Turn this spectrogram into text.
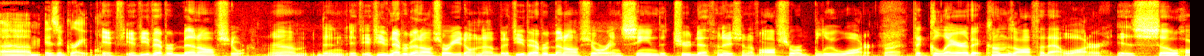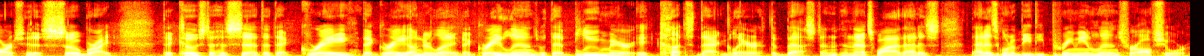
um, is a great one. if, if you've ever been offshore, um, then if, if you've never been offshore, you don't know. But if you've ever been offshore and seen the true definition of offshore blue water, Right. the glare that comes off of that water is so harsh, it is so bright that Costa has said that that gray, that gray underlay, that gray lens with that blue mirror, it cuts that glare the best, and, and that's why that is that is going to be the premium lens for offshore.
